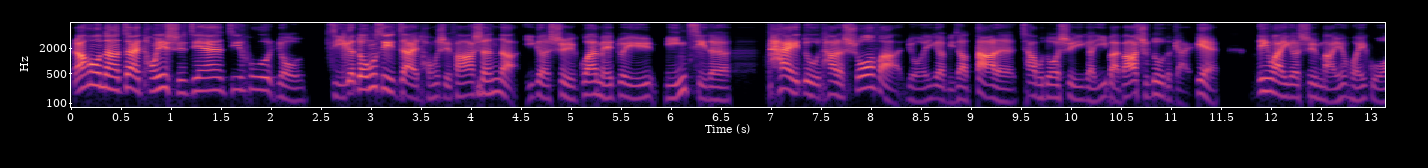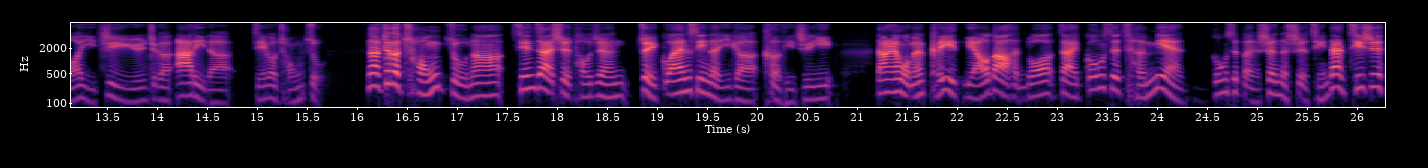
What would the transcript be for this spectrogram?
然后呢，在同一时间，几乎有几个东西在同时发生的，一个是官媒对于民企的态度，他的说法有了一个比较大的，差不多是一个一百八十度的改变。另外一个是马云回国，以至于这个阿里的结构重组。那这个重组呢，现在是投资人最关心的一个课题之一。当然，我们可以聊到很多在公司层面、公司本身的事情。但其实，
